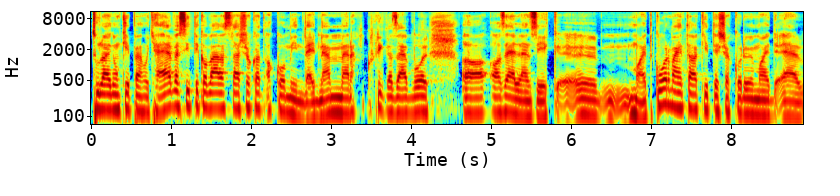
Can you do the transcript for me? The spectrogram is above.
tulajdonképpen, hogyha elveszítik a választásokat, akkor mindegy, nem? Mert akkor igazából a, az ellenzék ö, majd kormányt alakít, és akkor ő majd el,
